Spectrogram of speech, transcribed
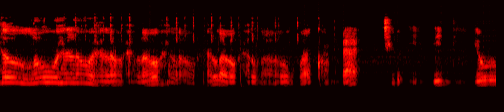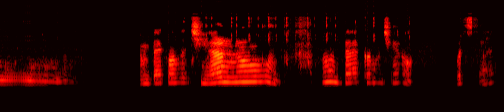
Hello, hello, hello, hello, hello, hello, hello. Welcome back to a video. I'm back on the channel. I'm back on the channel. What's that?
